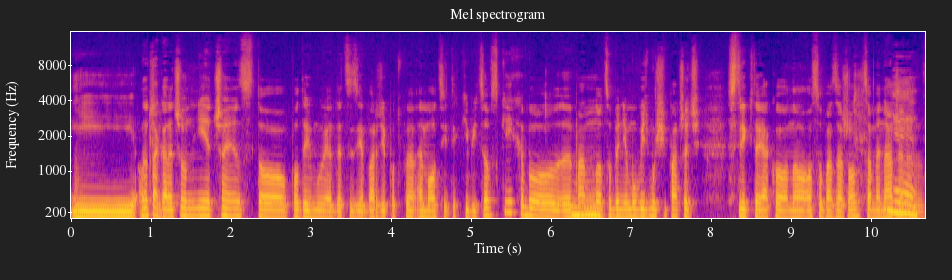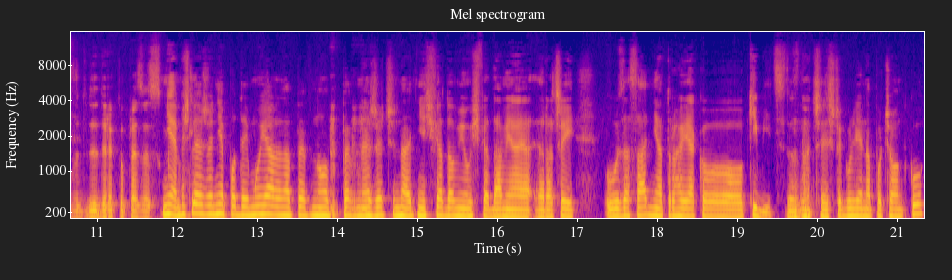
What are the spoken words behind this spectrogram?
i No tak, ale czy on nie często podejmuje decyzje bardziej pod wpływem emocji tych kibicowskich? Bo e, pan, Mm. no co by nie mówić, musi patrzeć stricte jako no, osoba zarządca, menadżer, Nie. dyrektor, prezes. Nie, myślę, że nie podejmuje, ale na pewno pewne rzeczy nawet nieświadomie uświadamia, raczej uzasadnia trochę jako kibic. To Mhm. znaczy, szczególnie na początku,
